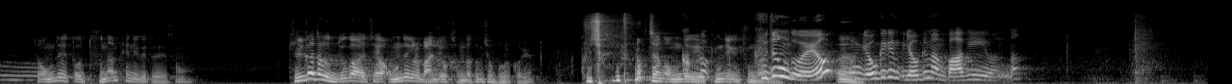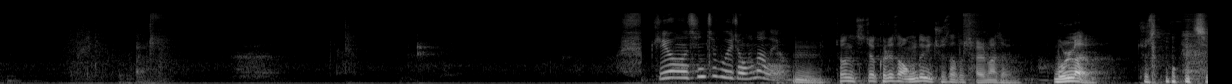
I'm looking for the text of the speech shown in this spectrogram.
음. 저 엉덩이 또 둔한 편이기도 해서 길 가다가 누가 제 엉덩이를 만지고 간다 그럼 저 모를걸요? 그 정도로 저는 엉덩이 아, 그- 굉장히 둔그 거예요. 정도예요? 네. 그럼 여기, 여기만 마비 왔나? 귀여운 신체 부위 중 하나네요. 음, 저는 진짜 그래서 엉덩이 주사도 잘 맞아요. 몰라요. 주사 먹는지.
